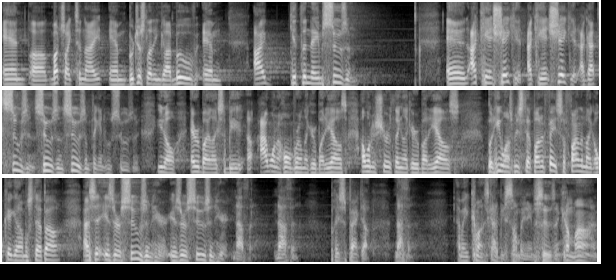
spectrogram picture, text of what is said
and uh, much like tonight, and we're just letting God move, and I get the name Susan and I can't shake it. I can't shake it. I got Susan, Susan, Susan. I'm thinking, who's Susan? You know, everybody likes to be, I want a home run like everybody else. I want a sure thing like everybody else. But he wants me to step on in faith. So finally, I'm like, okay, God, I'm going to step out. I said, is there a Susan here? Is there a Susan here? Nothing. Nothing. Place is packed out. Nothing. I mean, come on, it's got to be somebody named Susan. Come on.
